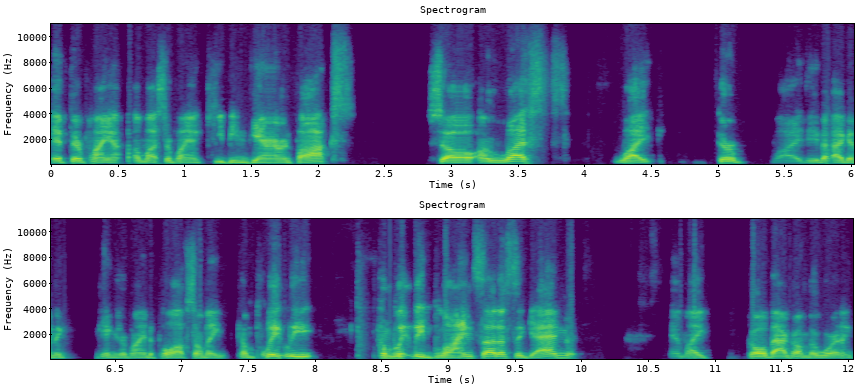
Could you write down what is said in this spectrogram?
if they're playing, unless they're playing on keeping De'Aaron Fox. So unless like they're why Divac and the Kings are planning to pull off something completely, completely blindside us again, and like go back on the word on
